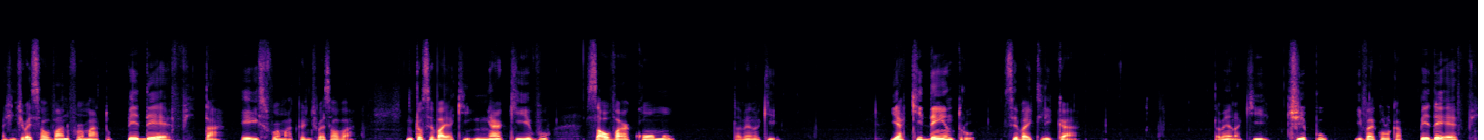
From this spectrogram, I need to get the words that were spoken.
A gente vai salvar no formato PDF, tá? É esse formato que a gente vai salvar. Então você vai aqui em arquivo, salvar como, tá vendo aqui? E aqui dentro você vai clicar Tá vendo? Aqui, tipo, e vai colocar PDF.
